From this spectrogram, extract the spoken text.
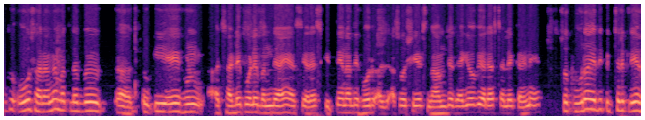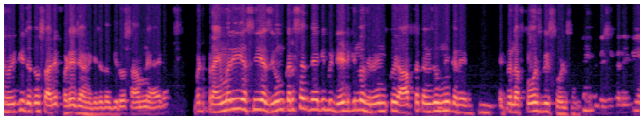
ਦੇਖੋ ਉਹ ਸਾਰਾ ਨਾ ਮਤਲਬ ਕਿਉਂਕਿ ਇਹ ਹੁਣ ਸਾਡੇ ਕੋਲੇ ਬੰਦੇ ਆਏ ਅਸੀਂ ਅਰੈਸਟ ਕੀਤੇ ਇਹਨਾਂ ਦੇ ਹੋਰ ਐਸੋਸੀਏਟਸ ਨਾਮਜ਼ਦ ਹੈਗੇ ਉਹ ਵੀ ਅਰੈਸਟ ਹਲੇ ਕਰਨੇ ਸੋ ਪੂਰਾ ਇਹਦੀ ਪਿਕਚਰ ਕਲੀਅਰ ਹੋਏਗੀ ਜਦੋਂ ਸਾਰੇ ਫੜੇ ਜਾਣਗੇ ਜਦੋਂ ਗਿਰੋਹ ਸਾਹਮਣੇ ਆਏਗਾ। ਬਟ ਪ੍ਰਾਇਮਰੀ ਅਸੀਂ ਅਜ਼ਿਊਮ ਕਰ ਸਕਦੇ ਹਾਂ ਕਿ ਵੀ 1.5 ਕਿਲੋ ਹੀਰੋਇਨ ਕੋਈ ਆਪ ਤਾਂ ਕੰਜ਼ਿਊਮ ਨਹੀਂ ਕਰੇਗਾ। It will of course be sold some basically we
